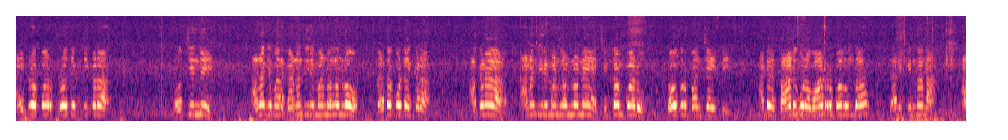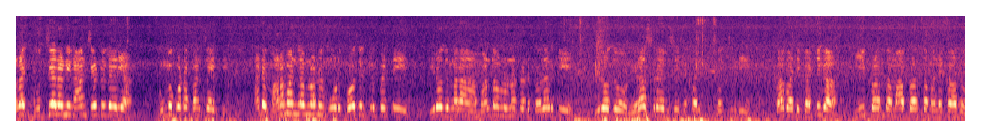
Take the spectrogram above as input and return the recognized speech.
హైడ్రోపవర్ ప్రాజెక్ట్ ఇక్కడ వచ్చింది. అలాగే మనకు అనంతగిరి మండలంలో పెద్దకోట ఇక్కడ. అక్కడ అనంతగిరి మండలంలోనే చిట్టంపాడు టోకరు పంచాయతీ. అంటే తాడుగూడ వాటర్ ఫాల్ ఉందా? దాని కిందన అలాగే గుజ్జేలని నాన్ షెడ్యూల్ ఏరియా గుమ్మకోట పంచాయతీ. అంటే మన మండలంలోనే మూడు ప్రాజెక్టులు పెట్టి ఈరోజు మన మండలంలో ఉన్నటువంటి ప్రజలకి ఈరోజు నిరాశ్రయాలు చేసే పరిస్థితి వచ్చింది. కాబట్టి గట్టిగా ఈ ప్రాంతం ఆ ప్రాంతం అనే కాదు.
